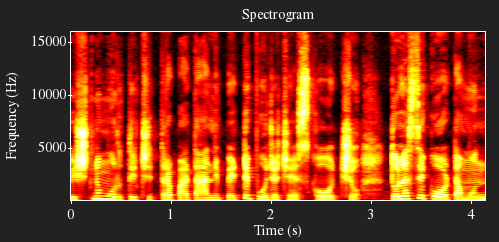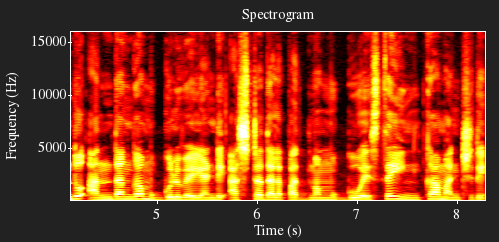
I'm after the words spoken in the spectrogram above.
విష్ణుమూర్తి చిత్రపటాన్ని పెట్టి పూజ చేసుకోవచ్చు. తులసి కోట ముందు అందంగా ముగ్గులు వేయండి. అష్టదళ పద్మం ముగ్గు వేస్తే ఇంకా మంచిది.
